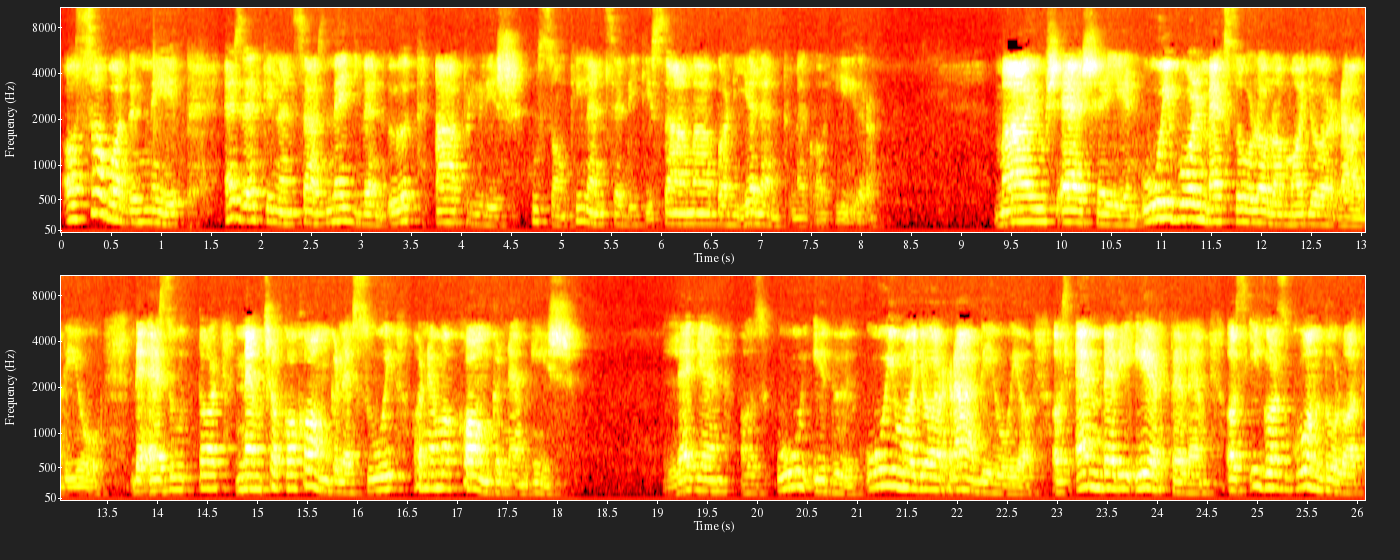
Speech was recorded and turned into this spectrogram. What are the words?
A szabad nép 1945. április 29-i számában jelent meg a hír. Május 1-én újból megszólal a Magyar Rádió, de ezúttal nem csak a hang lesz új, hanem a hang nem is. Legyen az új idők, új magyar rádiója, az emberi értelem, az igaz gondolat,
